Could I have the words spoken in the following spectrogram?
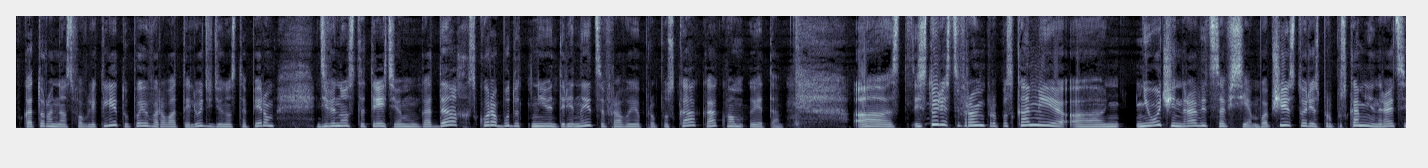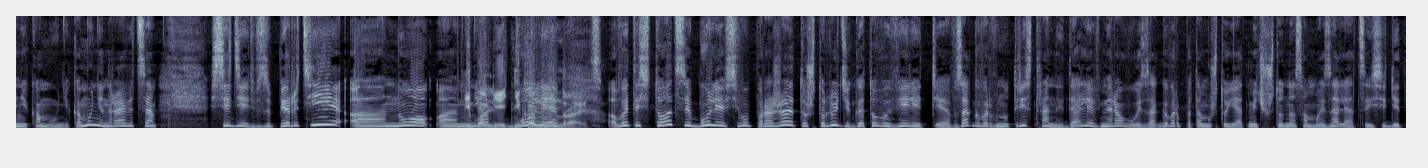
в которую нас вовлекли тупые вороватые люди в 91-93 годах. Скоро будут внедрены цифровые пропуска. Как вам это? А, история с цифровыми пропусками а, не очень нравится всем. Вообще история с пропусками не нравится никому. Никому не нравится сидеть в заперти, а, но а, И болеть более, никому не нравится. В этой ситуации более всего всего поражает то, что люди готовы верить э, в заговор внутри страны, далее в мировой заговор, потому что я отмечу, что на самоизоляции сидит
